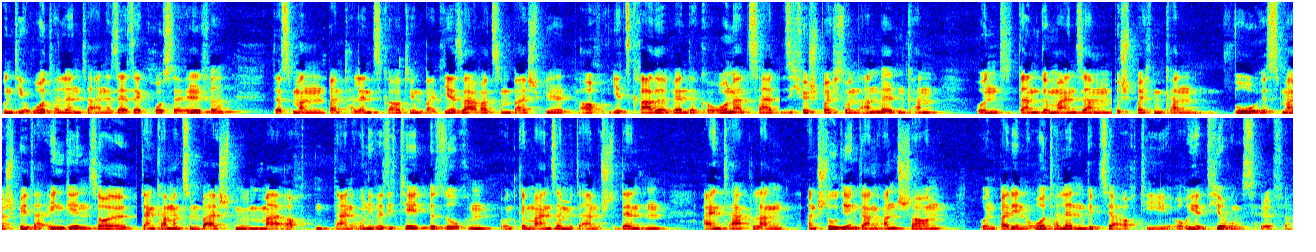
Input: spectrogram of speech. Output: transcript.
und die Rohtalente eine sehr, sehr große Hilfe, dass man beim Talentscouting, bei dir Sarah zum Beispiel, auch jetzt gerade während der Corona-Zeit sich für Sprechstunden anmelden kann und dann gemeinsam besprechen kann, wo es mal später hingehen soll. Dann kann man zum Beispiel mal auch eine Universität besuchen und gemeinsam mit einem Studenten einen Tag lang einen Studiengang anschauen. Und bei den Ruhrtalenten gibt es ja auch die Orientierungshilfe.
